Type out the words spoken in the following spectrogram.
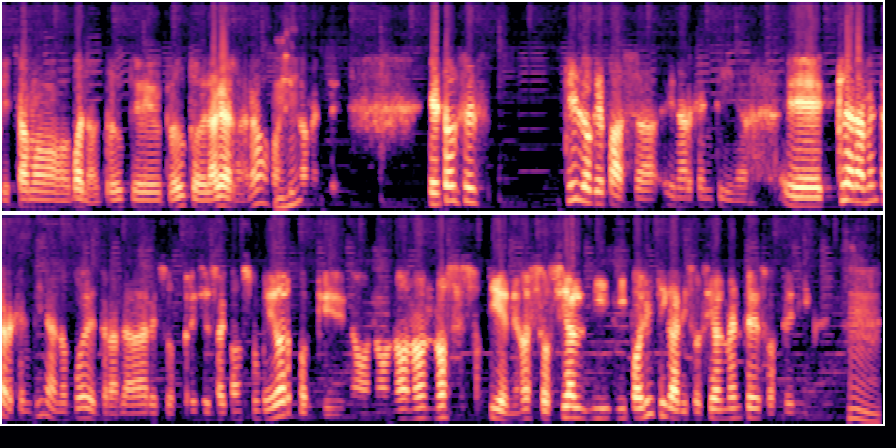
que estamos, bueno, el producto, producto de la guerra, ¿no? Básicamente. Entonces, ¿Qué es lo que pasa en Argentina? Eh, claramente Argentina no puede trasladar esos precios al consumidor porque no no no no no se sostiene, no es social ni, política ni socialmente sostenible. Hmm.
